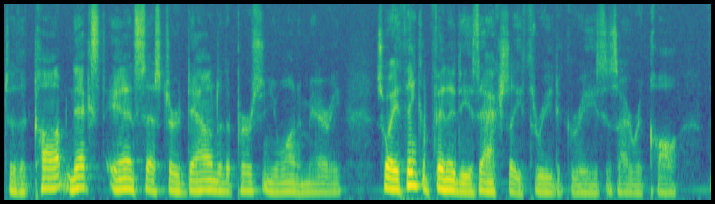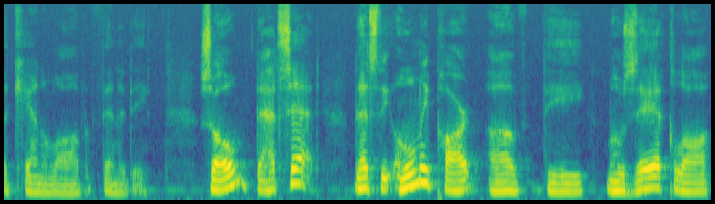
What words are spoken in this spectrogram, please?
to the comp- next ancestor down to the person you want to marry. So I think affinity is actually three degrees, as I recall the canon law of affinity. So that's it. That's the only part of the Mosaic law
